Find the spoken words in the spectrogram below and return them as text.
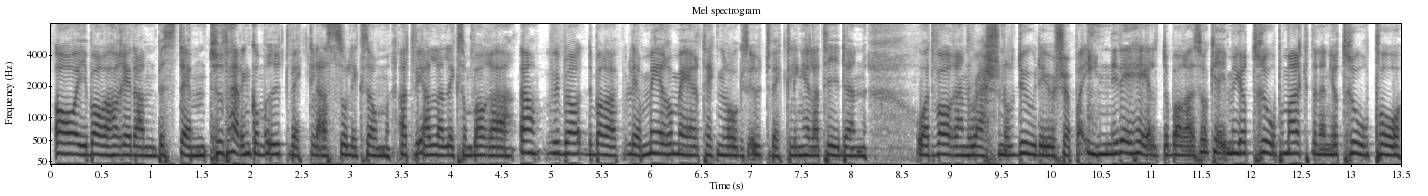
AI bara har redan bestämt hur världen kommer utvecklas och liksom att vi alla liksom bara, ja, vi bara, det bara blir mer och mer teknologisk utveckling hela tiden och att vara en rational dude är att köpa in i det helt och bara så okej, okay, men jag tror på marknaden, jag tror på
